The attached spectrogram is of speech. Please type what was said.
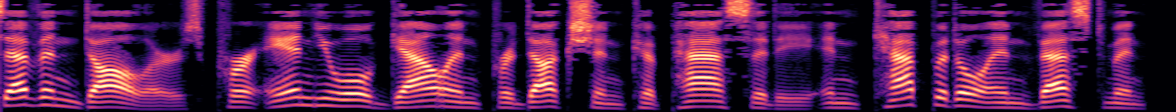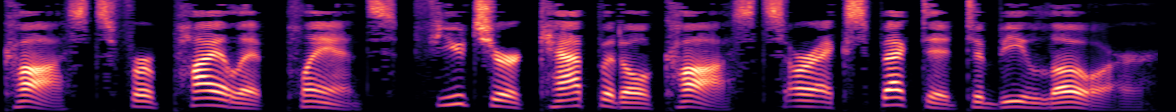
$7 per annual gallon production capacity in capital investment costs for pilot plants. Future capital costs are expected to be lower.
